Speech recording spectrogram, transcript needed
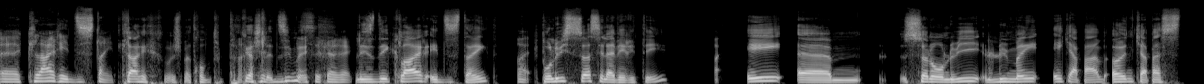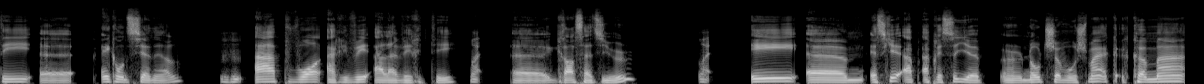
Euh, clair et distinct. Claires, je me trompe tout le temps quand je le dis, mais C'est correct. les idées claires et distinctes. Ouais. Pour lui, ça, c'est la vérité. Et euh, selon lui, l'humain est capable, a une capacité inconditionnelle Mhm. à pouvoir arriver à la vérité Ouais. grâce à Dieu. Et euh, est-ce qu'après ça, il y a un autre chevauchement? Comment,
